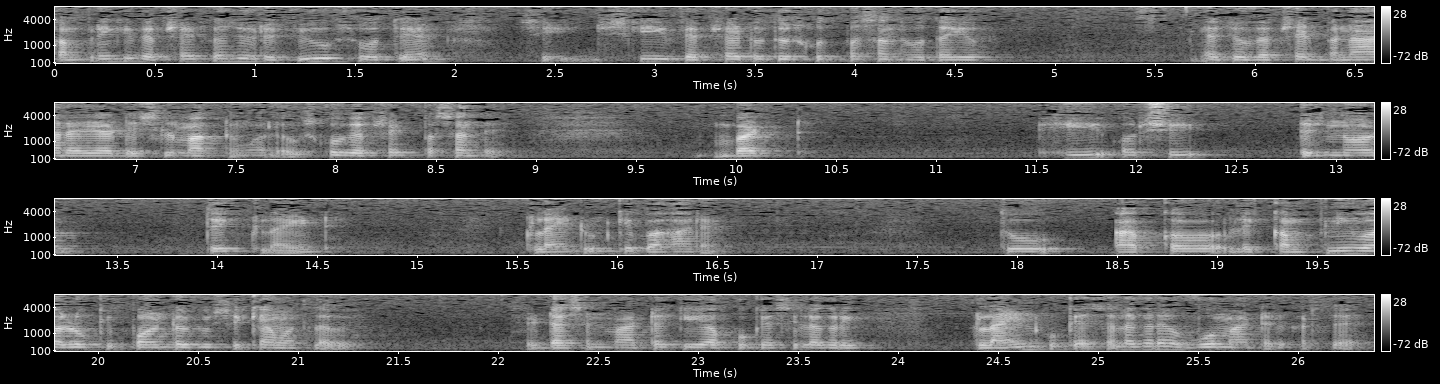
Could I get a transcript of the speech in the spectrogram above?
कंपनी की वेबसाइट का जो रिव्यूज़ होते हैं जिसकी वेबसाइट होती है, उसको पसंद होता ही या जो वेबसाइट बना रहा है या डिजिटल मार्केटिंग वाला उसको वेबसाइट पसंद है। बट ही और she is not the client client उनके बाहर है। तो आपका लाइक कंपनी वालों के पॉइंट ऑफ़ व्यू से क्या मतलब है? इट डजेंट मैटर कि आपको कैसी लग रही। क्लाइंट को कैसा लग रहा है, वो मैटर करता है।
